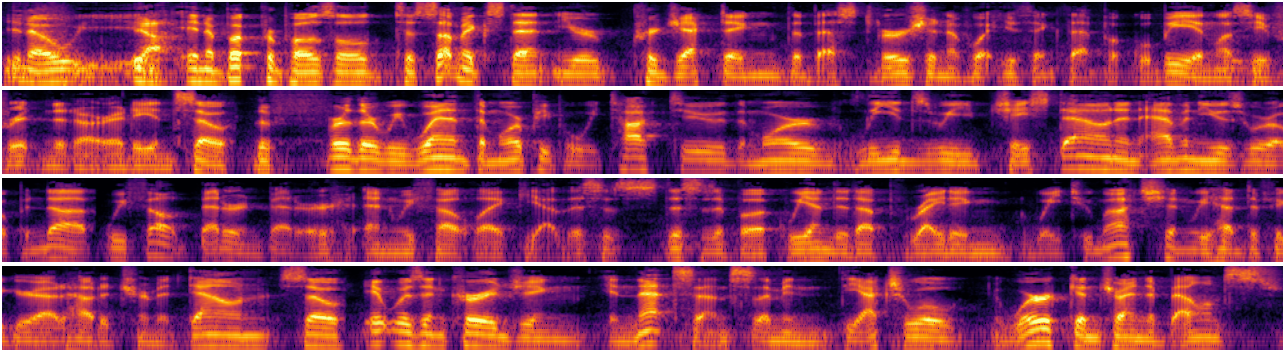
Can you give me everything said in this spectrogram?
you know, yeah. in a book proposal, to some extent, you're projecting the best version of what you think that book will be, unless you've written it already. And so the further we went, the more people we talked to, the more leads we chased down and avenues were opened up, we felt better and better. And we felt like, yeah, this is, this is a book. We ended up writing way too much and we had to figure out how to trim it down. So it was encouraging in that sense. I mean, the actual actual work and trying to balance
